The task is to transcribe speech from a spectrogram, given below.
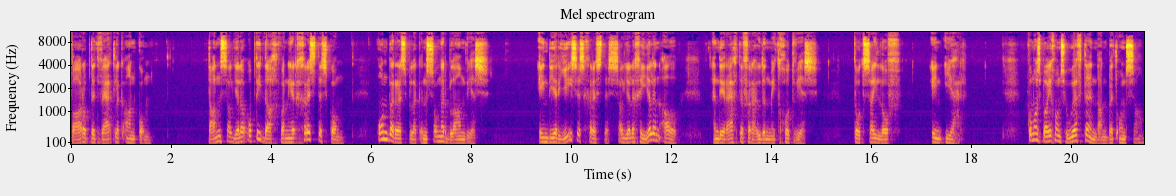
waarop dit werklik aankom. Dan sal julle op die dag wanneer Christus kom onberispelik en sonder blaam wees. En deur Jesus Christus sal julle geheel en al in die regte verhouding met God wees tot sy lof en eer. Kom ons buig ons hoofde en dan bid ons saam.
